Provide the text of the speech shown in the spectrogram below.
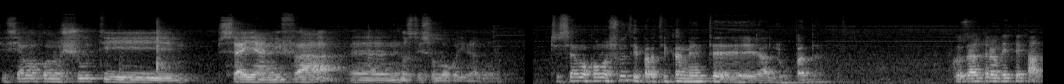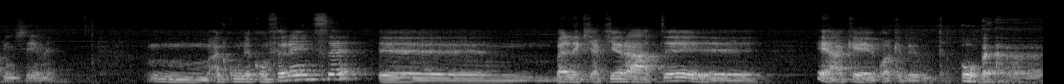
Ci siamo conosciuti sei anni fa eh, nello stesso luogo di lavoro. Ci siamo conosciuti praticamente all'UPAD. Cos'altro avete fatto insieme? Mm, alcune conferenze, ehm, belle chiacchierate e, e anche qualche bevuta. Oh, beh, eh,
